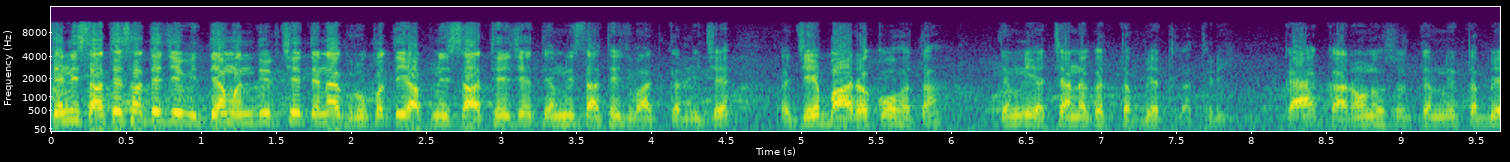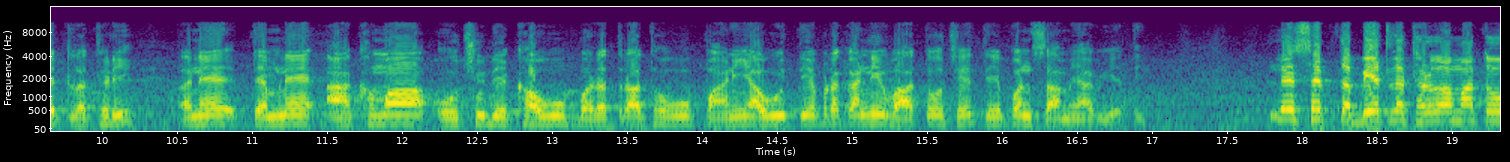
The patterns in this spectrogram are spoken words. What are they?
તેની સાથે સાથે જે વિદ્યા મંદિર છે તેના ગૃહપતિ આપની સાથે છે, તેમની સાથે જ વાત કરવી છે. જે બાળકો હતા, તેમની અચાનક જ તબિયત લથડી. કયા કારણોસર તેમની તબિયત લથડી અને તેમને આંખમાં ઓછું દેખાવું બળતરા થવું, પાણી આવવું તે પ્રકારની વાતો છે તે પણ સામે આવી હતી. એટલે સાહેબ, તબિયત લથડવામાં તો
